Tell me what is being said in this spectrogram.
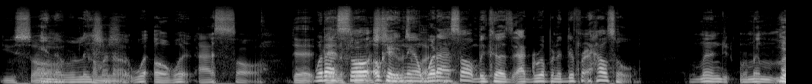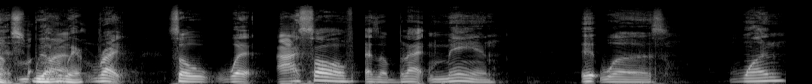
you saw in a coming relationship, up. what or what I saw, That what that I saw. influenced you Okay, as a now black what man. I saw because I grew up in a different household. Remember, remember my, Yes, my- we are my- aware. Right. So what I saw as a black man, it was one,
